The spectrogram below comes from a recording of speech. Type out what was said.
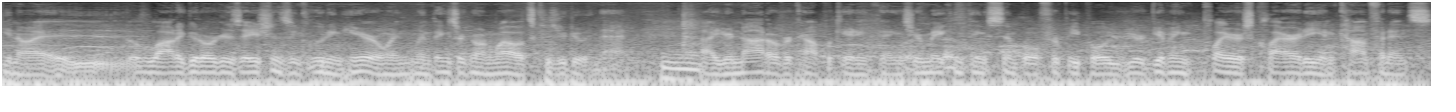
you know a, a lot of good organizations, including here, when, when things are going well, it's because you're doing that. Mm-hmm. Uh, you're not overcomplicating things. You're making things simple for people. You're giving players clarity and confidence,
